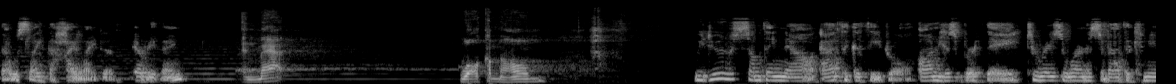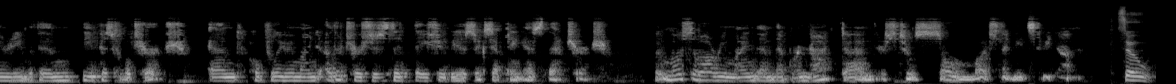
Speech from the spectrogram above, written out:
that was like the highlight of everything. And Matt, welcome home. We do something now at the cathedral on his birthday to raise awareness about the community within the Episcopal Church and hopefully remind other churches that they should be as accepting as that church. But most of all, remind them that we're not done. There's still so much that needs to be done. So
